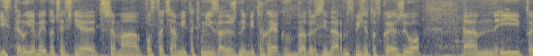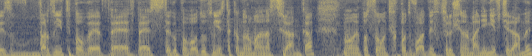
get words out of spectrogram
i sterujemy jednocześnie trzema postaciami takimi niezależnymi. Trochę jak w Brothers in Arms mi się to skojarzyło. Em, I to jest bardzo nietypowy FP, FPS z tego powodu. To nie jest taka normalna strzelanka, bo mamy pod sobą tych podwładnych, w których się normalnie nie wcielamy.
